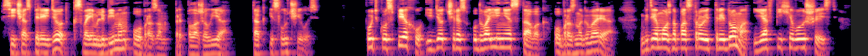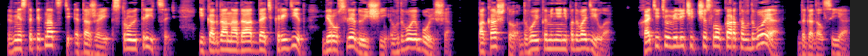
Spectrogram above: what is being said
«Сейчас перейдет к своим любимым образам», – предположил я. Так и случилось. Путь к успеху идет через удвоение ставок, образно говоря. Где можно построить три дома, я впихиваю шесть. Вместо 15 этажей строю 30. И когда надо отдать кредит, беру следующий вдвое больше. Пока что двойка меня не подводила. Хотите увеличить число карт вдвое? Догадался я.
